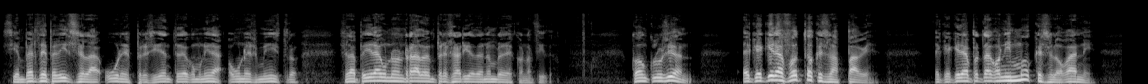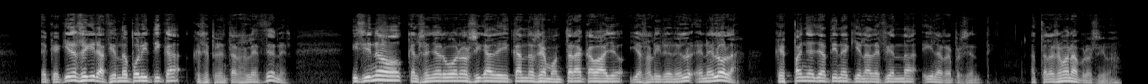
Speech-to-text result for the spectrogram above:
si en vez de pedírsela un expresidente de comunidad o un exministro, se la pidiera un honrado empresario de nombre desconocido. Conclusión, el que quiera fotos que se las pague, el que quiera protagonismo que se lo gane, el que quiera seguir haciendo política que se presente a las elecciones. Y si no, que el señor Bono siga dedicándose a montar a caballo y a salir en el, en el ola, que España ya tiene quien la defienda y la represente. Hasta la semana próxima.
